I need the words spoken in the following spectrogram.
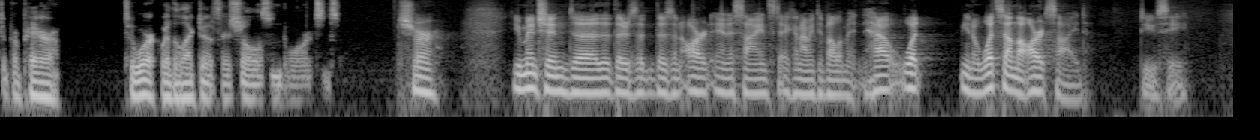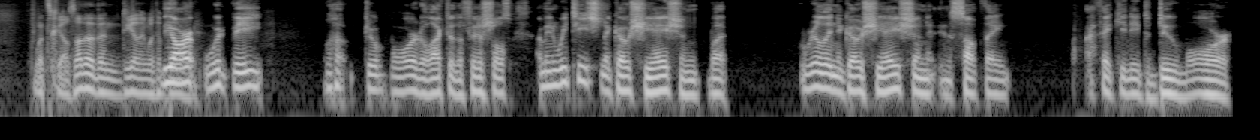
to prepare to work with elected officials and boards and so. Sure. You mentioned uh, that there's a there's an art and a science to economic development. How what you know what's on the art side? Do you see what skills other than dealing with a the board? art would be well, to a board elected officials. I mean, we teach negotiation, but really negotiation is something I think you need to do more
